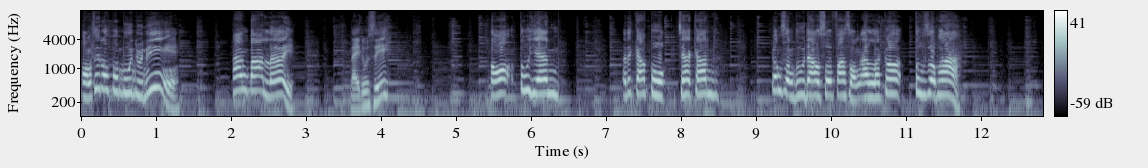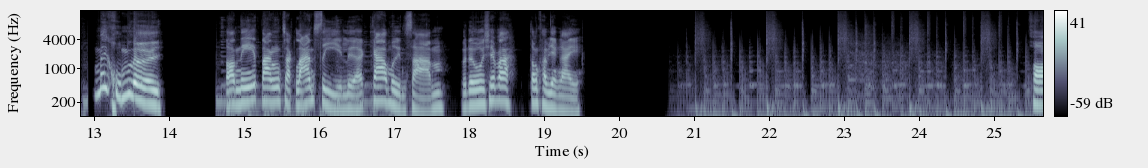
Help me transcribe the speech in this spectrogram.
ของที่เราประมูลอยู่นี่ข้างบ้านเลย ไหนดูสิ โต๊ะตู้เย็นนาฬิกาปลุกแจกันกล้องส่องดูดาวโซฟาสองอันแล้วก็ตู้เสื้อผ้า ไม่คุ้มเลย ตอนนี้ตังจากล้านสี่เหลือ 93,000มาดูใช่ปะต้องทำยังไงขอ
